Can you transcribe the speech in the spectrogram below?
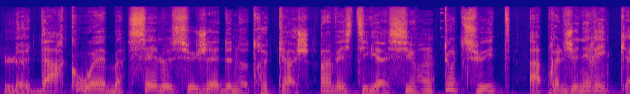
Le dark web, c'est le sujet de notre cache investigation tout de suite après le générique.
